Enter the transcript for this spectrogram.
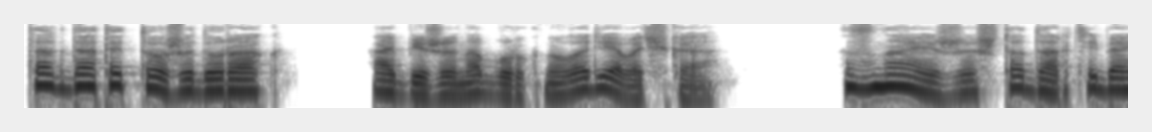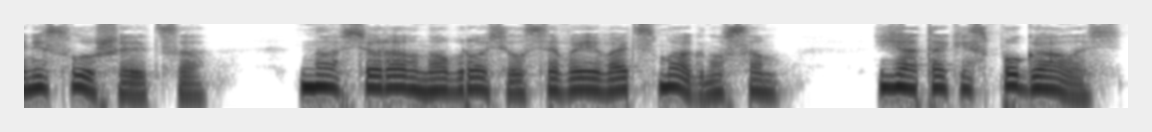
«Тогда ты тоже дурак», – обиженно буркнула девочка. «Знаешь же, что дар тебя не слушается, но все равно бросился воевать с Магнусом. Я так испугалась».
